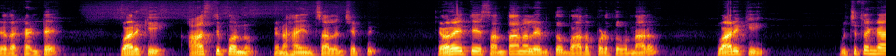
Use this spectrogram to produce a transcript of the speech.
లేదా కంటే వారికి ఆస్తి పన్ను మినహాయించాలని చెప్పి ఎవరైతే సంతానలేమితో బాధపడుతూ ఉన్నారో వారికి ఉచితంగా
